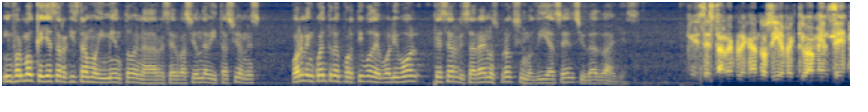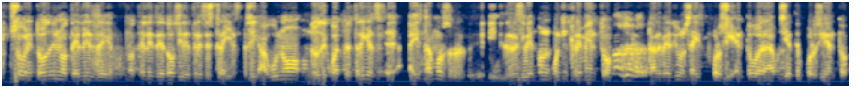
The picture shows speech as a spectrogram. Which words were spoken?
informó que ya se registra movimiento en la reservación de habitaciones por el encuentro deportivo de voleibol que se realizará en los próximos días en Ciudad Valles que se está reflejando, sí, efectivamente, sobre todo en hoteles de hoteles de dos y de tres estrellas. Sí, a uno, los de cuatro estrellas, eh, ahí estamos eh, recibiendo un, incremento tal vez de un 6%, ¿verdad? un 7%,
